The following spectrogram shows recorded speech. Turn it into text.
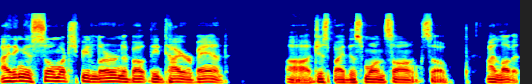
I think there's so much to be learned about the entire band, uh, just by this one song. So I love it.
